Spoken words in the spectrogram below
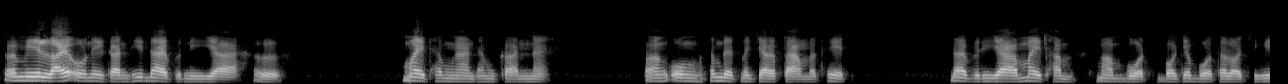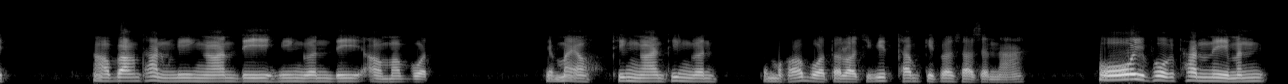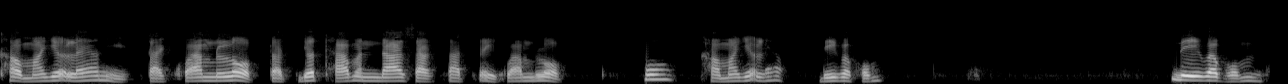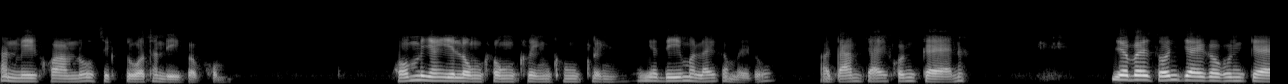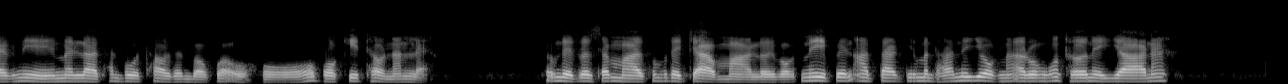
ก็มีหลายองค์ในกันที่ได้ปริญญา เออ ไม่ทำงานทำการนะบางองค์สำเร็จมาจากต่างประเทศ ได้ปริญญาไม่ทำมาบวชบอกจะบวชตลอดชีวิตเอาบางท่านมีงานดี มีเงินดี เอามาบวชจะไม่เอาทิ้งงานทิ้งเงิน จะมาขอบวชตลอดชีวิตทำกิจพระศาสนา โอ้ยพวกท่านนี่มันเข้ามาเยอะแล้วนี่ ตัดความโลภตัดยศถาบรรดาศักดิ์ตัดไอ้ความโลภโอ้เข้ามาเยอะแล้ว ดีกว่าผม ดีกว่าผมท่านมีความรู้สึกตัวท่านดีกว่าผม ผมยังอีลงคลงเคลงคลงเคลงจะดีเมื่อไรก็ไม่รู้เอาตามใจคนแก่นะ อย่าไปสนใจกับคนแก่นี่มันละท่านพูดเท่าท่านบอกว่า โอ้โห พอคิดเท่านั้นแหละ สมเด็จพระสัมมาสัมพุทธเจ้ามาเลยบอกนี่เป็นอัตตากิลมัฐานนิโยกนะ อารมณ์ของเธอในยานะ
